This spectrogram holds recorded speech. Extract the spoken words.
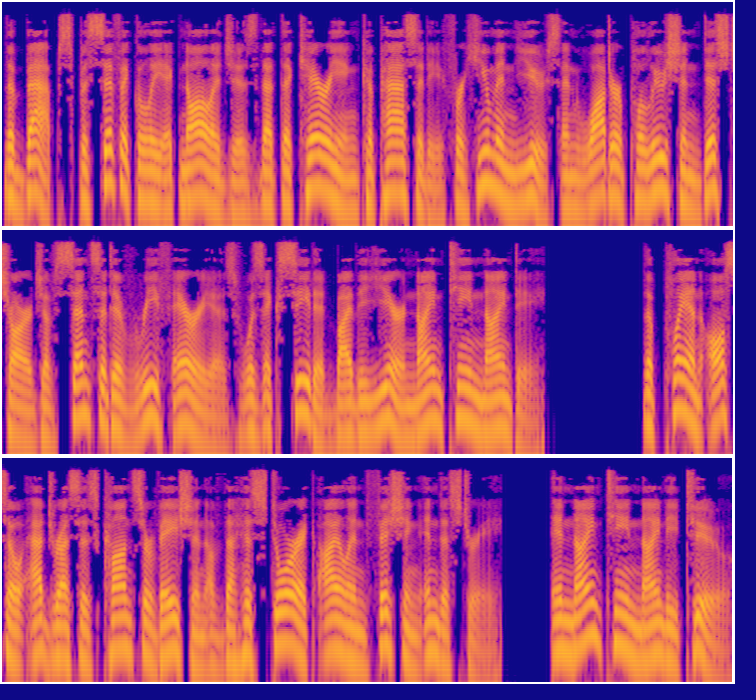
The BAP specifically acknowledges that the carrying capacity for human use and water pollution discharge of sensitive reef areas was exceeded by the year 1990. The plan also addresses conservation of the historic island fishing industry. In 1992,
